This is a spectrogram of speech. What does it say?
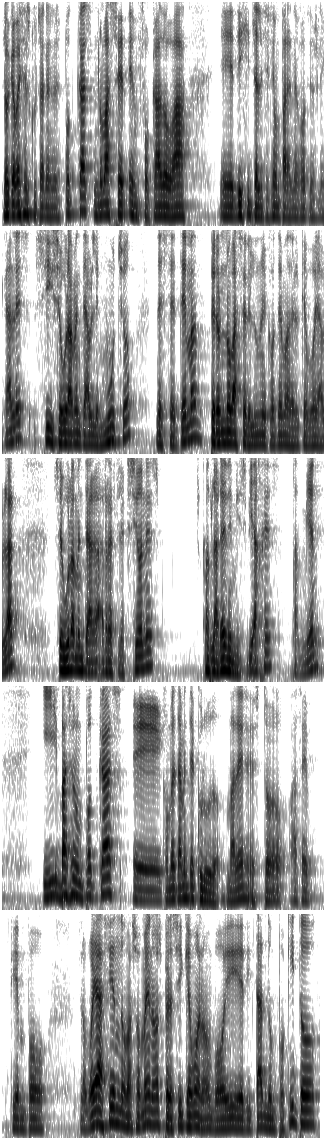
lo que vais a escuchar en el podcast no va a ser enfocado a eh, digitalización para negocios legales. Sí, seguramente hable mucho de este tema, pero no va a ser el único tema del que voy a hablar. Seguramente haga reflexiones, hablaré de mis viajes también. Y va a ser un podcast eh, completamente crudo, ¿vale? Esto hace tiempo lo voy haciendo más o menos, pero sí que bueno, voy editando un poquito,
